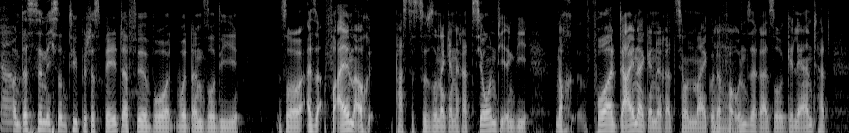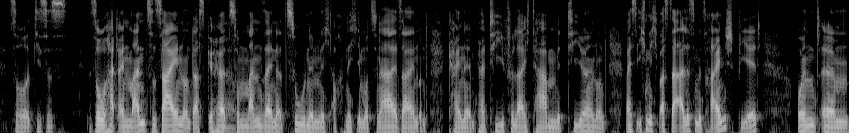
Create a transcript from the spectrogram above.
Ja. Und das finde ich so ein typisches Bild dafür, wo, wo dann so die, so, also vor allem auch passt es zu so einer Generation, die irgendwie noch vor deiner Generation, Mike, oder vor unserer so gelernt hat, so dieses, so hat ein Mann zu sein und das gehört Ja. zum Mannsein dazu, nämlich auch nicht emotional sein und keine Empathie vielleicht haben mit Tieren und weiß ich nicht, was da alles mit reinspielt. Und ähm,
